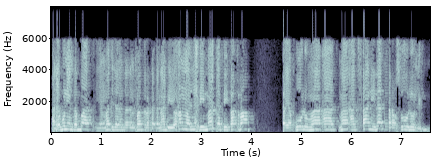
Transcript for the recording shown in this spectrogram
Adapun yang keempat, yang mati dalam keadaan fatrah kata Nabi, wa amma alladhi mata fi fatrah fa yaqulu ma ma atani laka rasulun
